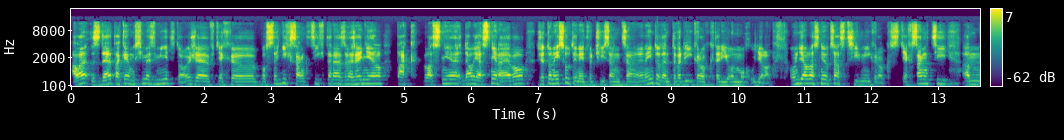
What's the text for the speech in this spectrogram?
ale zde také musíme zmínit to, že v těch uh, posledních sankcích, které zveřejnil, tak vlastně dal jasně najevo, že to nejsou ty nejtvrdší sankce, není to ten tvrdý krok, který on mohl udělat. On dělal vlastně docela střídmý krok. Z těch sankcí, um,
